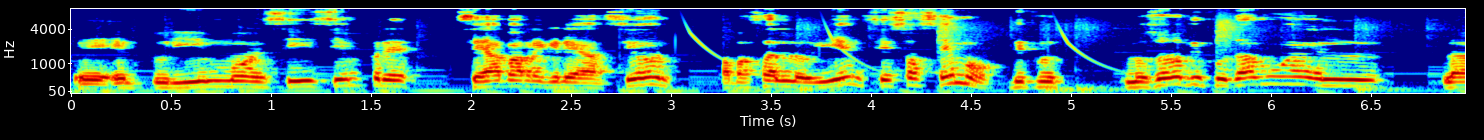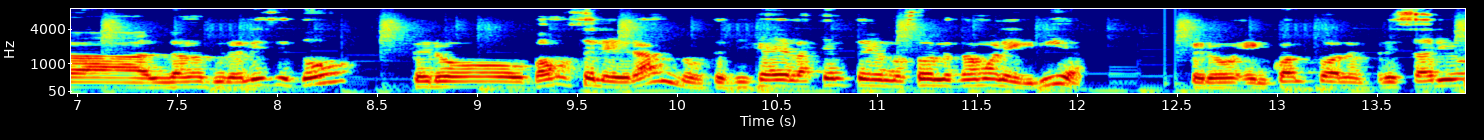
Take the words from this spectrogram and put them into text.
Eh, el turismo en sí siempre sea para recreación, para pasarlo bien, si eso hacemos. nosotros disfrutamos la, naturaleza y todo, pero vamos celebrando, te fijas, a la gente nosotros les damos alegría. Pero en cuanto al empresario,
